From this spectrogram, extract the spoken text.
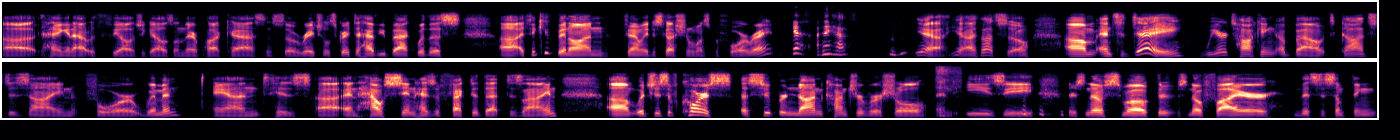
uh, hanging out with Theology Gals on their podcast. And so, Rachel, it's great to have you back with us. Uh, I think you've been on Family Discussion once before, right? Yeah, I have. Mm-hmm. Yeah, yeah, I thought so. Um, and today we are talking about God's design for women and his uh, and how sin has affected that design, um, which is of course a super non-controversial and easy. there's no smoke, there's no fire. This is something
